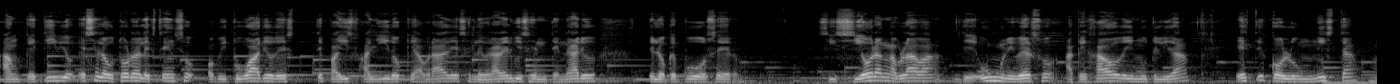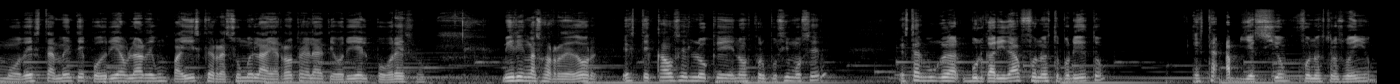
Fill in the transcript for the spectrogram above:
aunque tibio, es el autor del extenso obituario de este país fallido que habrá de celebrar el bicentenario de lo que pudo ser. Si Sioran hablaba de un universo aquejado de inutilidad, este columnista modestamente podría hablar de un país que resume la derrota de la teoría del progreso. Miren a su alrededor, ¿este caos es lo que nos propusimos ser? ¿Esta vulgaridad fue nuestro proyecto? ¿Esta abyección fue nuestro sueño?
